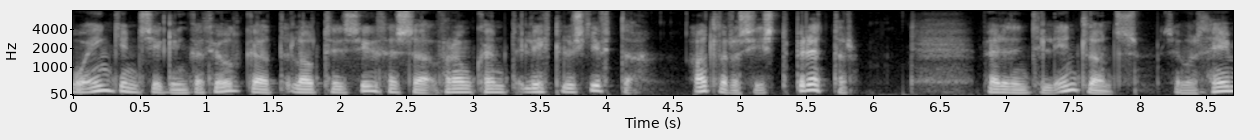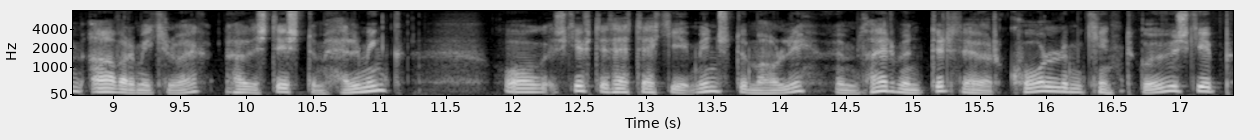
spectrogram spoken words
og engin siglinga þjóðgat látið sig þessa framkvæmt litlu skipta, allra síst brettar. Ferðin til Indlands sem var þeim afar mikilvæg hafði stist um helming og skipti þetta ekki minnstu máli um þær myndir þegar kólum kynnt gufuskip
